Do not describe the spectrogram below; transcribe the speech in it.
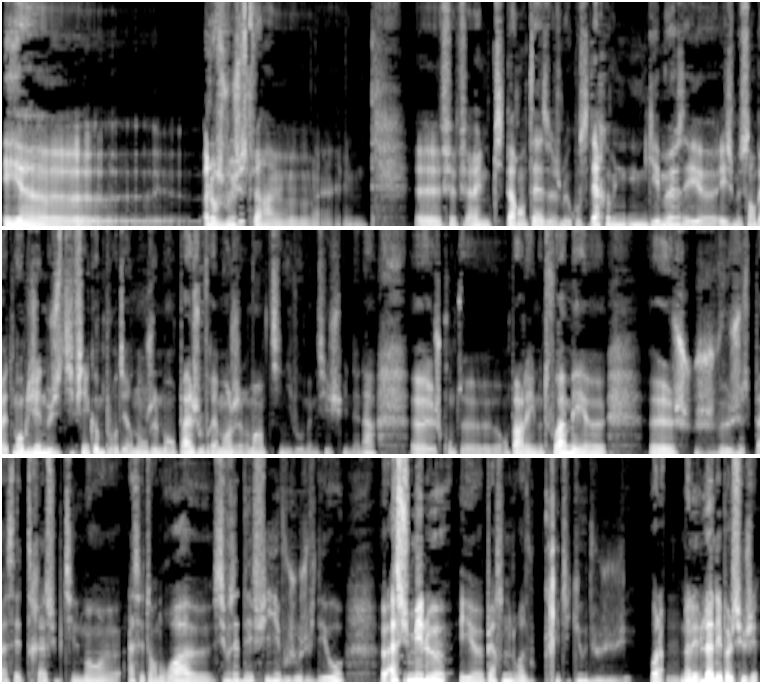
Et euh, alors je voulais juste faire un, euh, fa- faire une petite parenthèse. Je me considère comme une, une gameuse et, euh, et je me sens bêtement obligée de me justifier comme pour dire non, je ne mens pas. Je joue vraiment, j'ai vraiment un petit niveau, même si je suis une nana. Euh, je compte euh, en parler une autre fois, mais je, veux juste passer très subtilement à cet endroit. si vous êtes des filles et vous jouez aux jeux vidéo, assumez-le et personne n'a le droit de vous critiquer ou de vous juger. Voilà, là n'est- là n'est pas le sujet.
